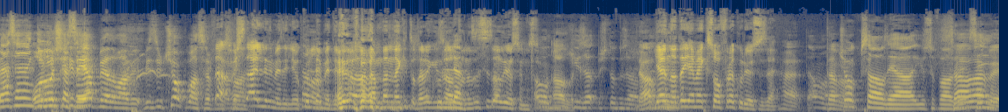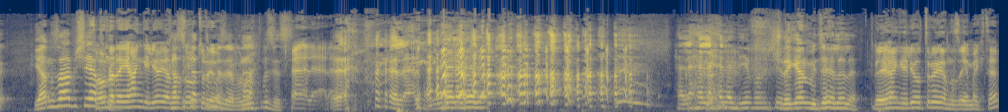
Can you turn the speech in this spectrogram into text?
ben senden onu o gireyim şekilde kasaya. yapmayalım abi. Bizim çok masrafımız Tamam işte var. hallediliyor, Tamam. kullemediliyor. Adamdan nakit olarak yüz Kullem. altınızı siz alıyorsunuz. Oldu. Aldık. 269 aldım. Ya- Yanına da yemek sofra kuruyor size. Ha, Tamam. Tamam. Çok sağ ol ya Yusuf abi. Sağ ol Senin- abi. Yalnız abi bir şey yaptın. Sonra Reyhan geliyor yanınıza Kazık attın oturuyor. bize. Bunu unutmayacağız. Hele hele. hele hele. hele hele hele diye Şuraya konuşuyoruz. gelmeyince hele hele. Reyhan geliyor oturuyor yanınıza yemekte.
